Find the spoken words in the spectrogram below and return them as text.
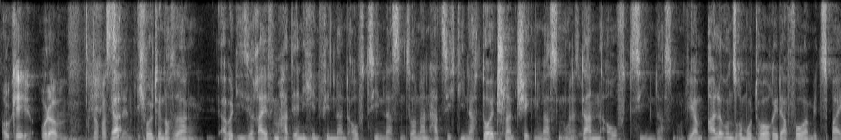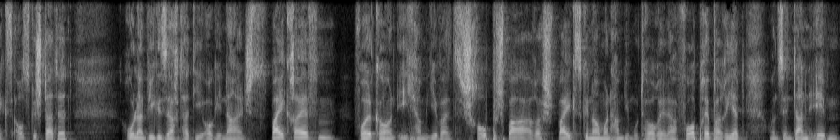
Okay, oder noch was ja, zu den? Ich wollte noch sagen, aber diese Reifen hat er nicht in Finnland aufziehen lassen, sondern hat sich die nach Deutschland schicken lassen und also. dann aufziehen lassen. Und wir haben alle unsere Motorräder vorher mit Spikes ausgestattet. Roland, wie gesagt, hat die originalen Spike-Reifen Volker und ich haben jeweils schraubspare Spikes genommen und haben die Motorräder vorpräpariert und sind dann eben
